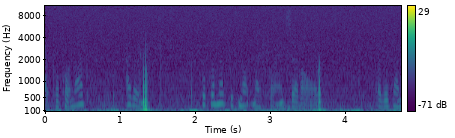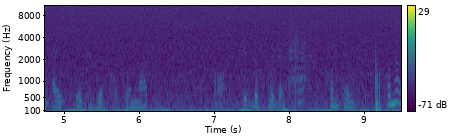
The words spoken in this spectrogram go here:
like coconut. I don't know. Coconut is not my friends at all. Every time I eat the coconut or eat the food that has contain coconut,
